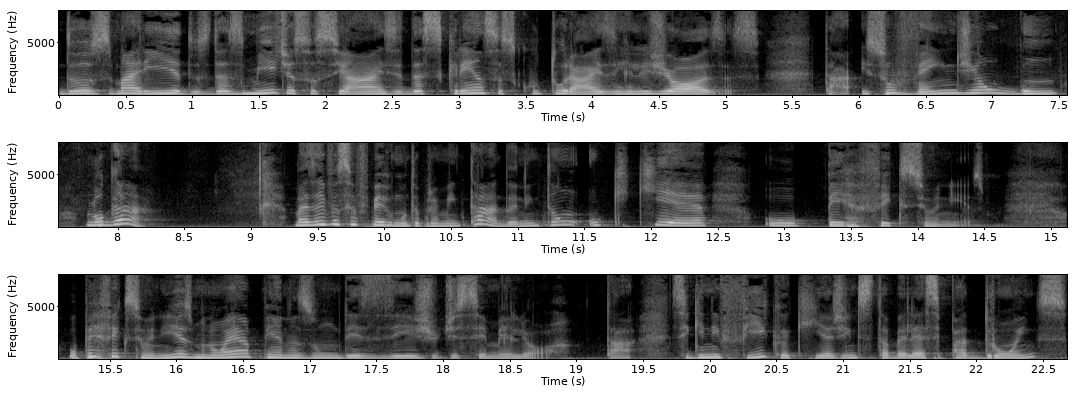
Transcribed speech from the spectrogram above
dos maridos, das mídias sociais e das crenças culturais e religiosas, tá? Isso vem de algum lugar. Mas aí você pergunta para mim, tá, Dani, então o que, que é o perfeccionismo? O perfeccionismo não é apenas um desejo de ser melhor, tá? Significa que a gente estabelece padrões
